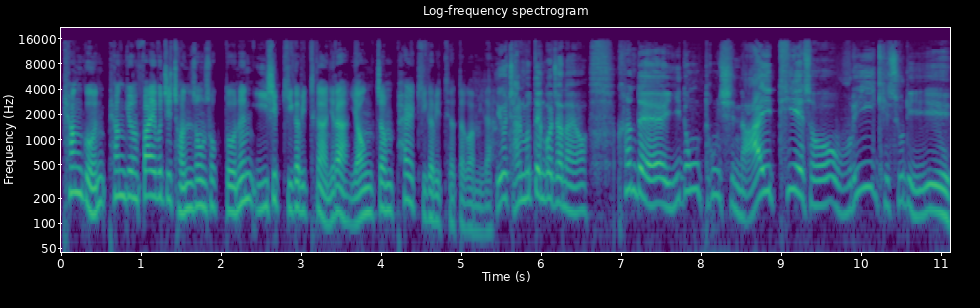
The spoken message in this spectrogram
평균 평균 5G 전송 속도는 20기가 기가비트가 아니라 0.8 기가비트였다고 합니다. 이거 잘못된 거잖아요. 그런데 이동통신 IT에서 우리 기술이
